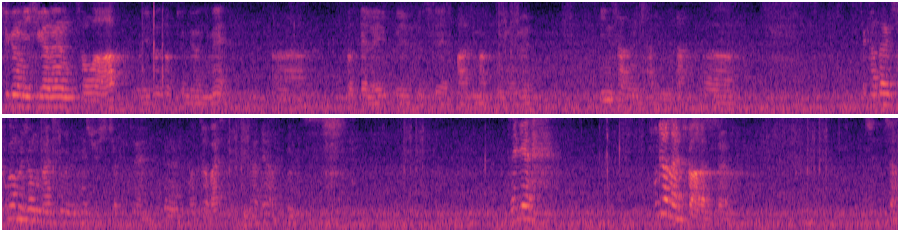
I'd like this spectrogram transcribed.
지금 이 시간은 저와 우리 현석준 배우님의 아, 더텔 에이프릴 플스의 마지막 공연을 인사하는 차례입니다. 아, 이제 간단히 소감을 좀 말씀을 좀 해주시죠. 네, 네. 먼저 말씀드리자면 되게 후련할 줄 알았어요. 진짜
